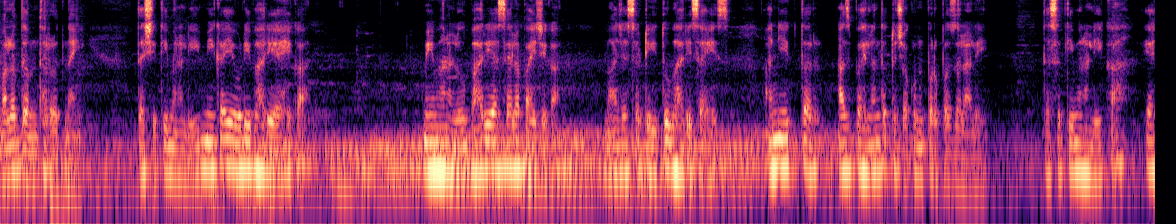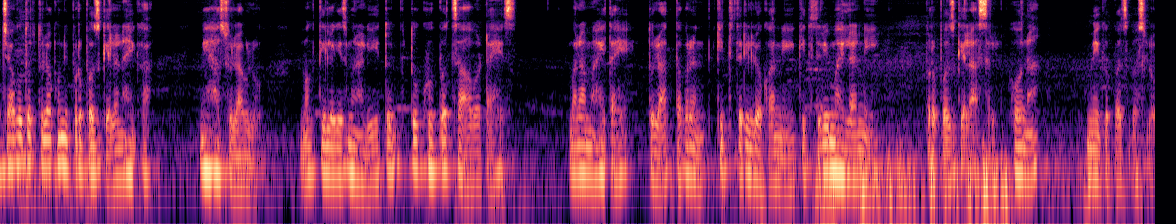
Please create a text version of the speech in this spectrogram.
मला दम धरत नाही. तशी ती म्हणाली मी काय एवढी भारी आहे का? मी म्हणालो भारी असायला पाहिजे का? माझ्यासाठी तू भारीच आहेस. आणि एकतर आज पहिल्यांदा तुझ्याकडून प्रपोजल आले. तसं ती म्हणाली का? याच्या अगोदर तुला कोणी प्रपोज केलं नाही का? मी हसू लागलो. मग ती लगेच म्हणाली तू तू खूपच चावट आहेस. मला माहीत आहे तुला आत्तापर्यंत कितीतरी लोकांनी कितीतरी महिलांनी प्रपोज केला असेल. हो ना? मी गपच बसलो.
